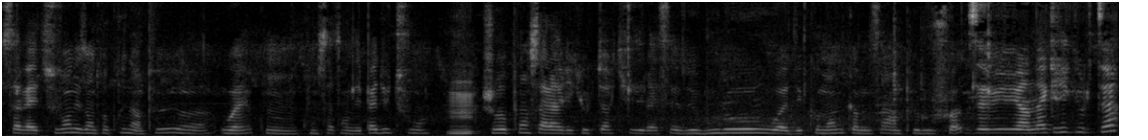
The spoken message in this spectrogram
Ça va être souvent des entreprises un peu, euh, ouais, qu'on qu'on s'attendait pas du tout. hein. Mm. Je repense à l'agriculteur qui faisait la sève de boulot ou à des commandes comme ça un peu loufoques. Vous avez eu un agriculteur?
